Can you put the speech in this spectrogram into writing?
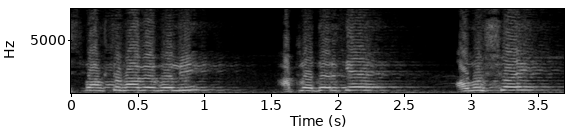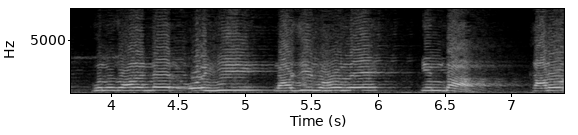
স্পষ্টভাবে বলি, আপনাদেরকে অবশ্যই কোনো ধরনের ওহি নাজিল হলে কিংবা কারও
